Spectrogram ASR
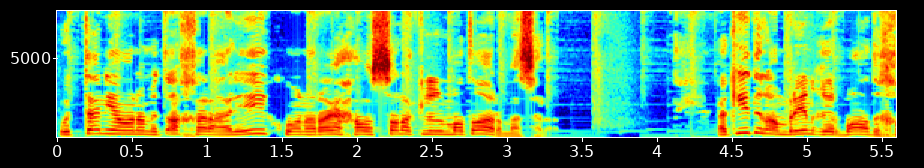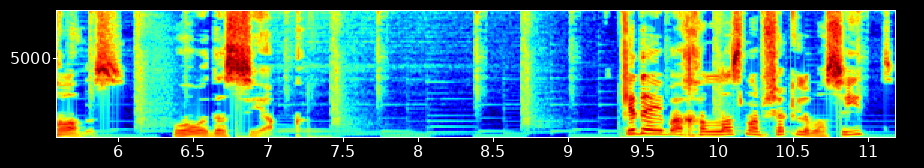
والتانية وأنا متأخر عليك وأنا رايح أوصلك للمطار مثلا. أكيد الأمرين غير بعض خالص وهو ده السياق. كده يبقى خلصنا بشكل بسيط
